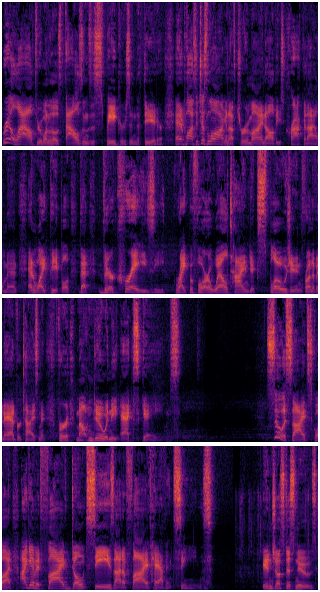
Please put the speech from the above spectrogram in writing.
real loud through one of those thousands of speakers in the theater. And pause it just long enough to remind all these crocodile men and white people that they're crazy right before a well timed explosion in front of an advertisement for Mountain Dew in the X Games. Suicide Squad, I give it five don't sees out of five haven't seens. In justice news,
